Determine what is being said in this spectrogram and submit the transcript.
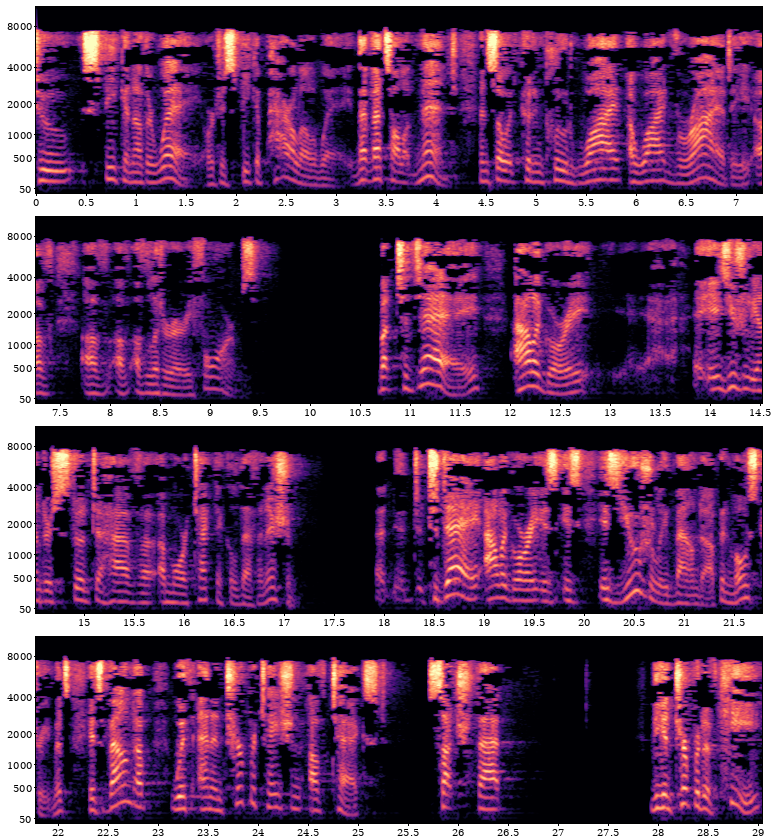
to speak another way or to speak a parallel way. That, that's all it meant. And so it could include wide, a wide variety of, of, of, of literary forms. But today, allegory is usually understood to have a, a more technical definition. Uh, today, allegory is, is, is usually bound up, in most treatments, it's bound up with an interpretation of text such that the interpretive key,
